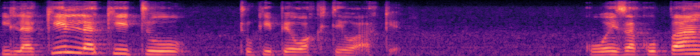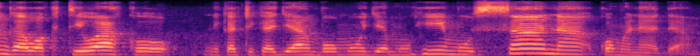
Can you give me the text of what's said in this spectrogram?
ila kila kitu tukipe wakati wake. Kuweza kupanga wakati wako ni katika jambo moja muhimu sana kwa mwanadamu,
